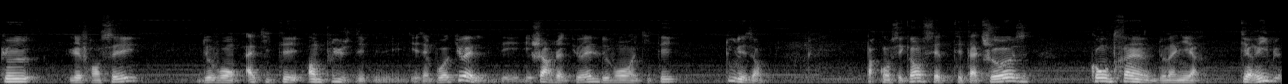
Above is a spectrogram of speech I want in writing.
que les Français devront acquitter, en plus des, impôts actuels, des charges actuelles, devront acquitter tous les ans. Par conséquent, cet état de choses contraint de manière terrible,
